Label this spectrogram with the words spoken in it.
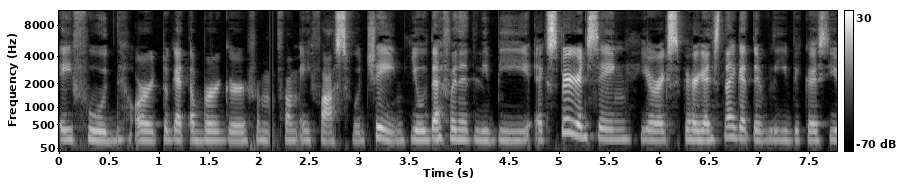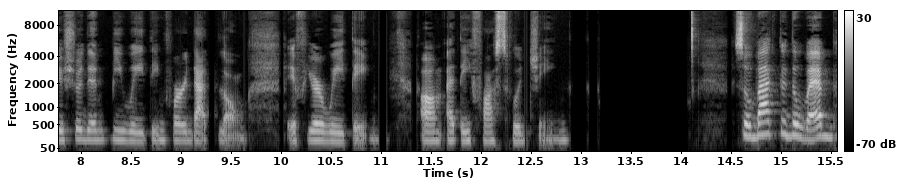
a food or to get a burger from from a fast food chain you'll definitely be experiencing your experience negatively because you shouldn't be waiting for that long if you're waiting um, at a fast food chain. So back to the web.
